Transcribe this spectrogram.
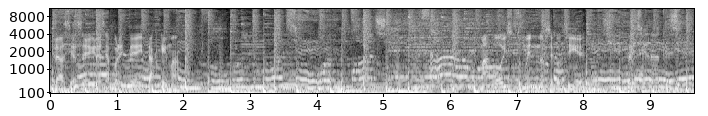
Gracias, eh, gracias por este, esta gema. Más voice to men no se consigue. Impresionante.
